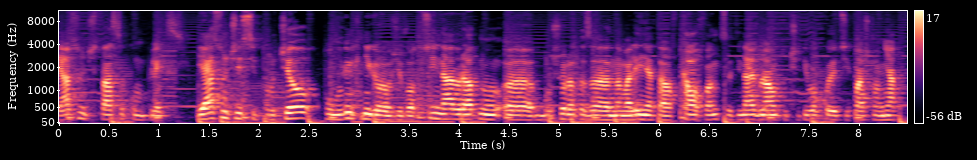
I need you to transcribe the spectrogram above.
Ясно, че това са комплекси. Ясно, че си прочел половин книга в живота си. Най-вероятно брошурата за намаленията в Калфан са ти най-голямото четиво, което си хващал някога.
